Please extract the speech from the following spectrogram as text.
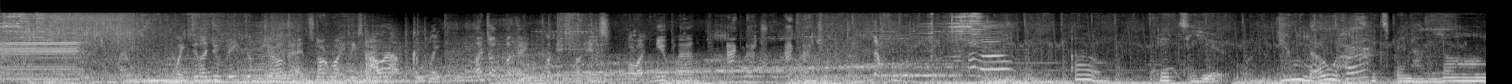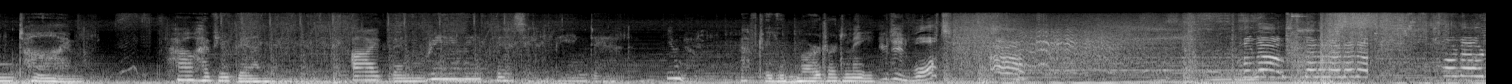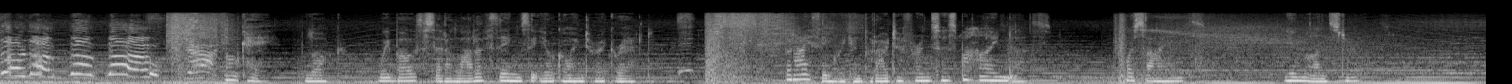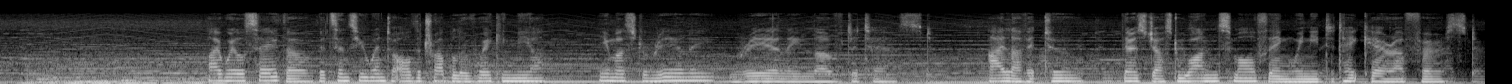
Wait, did I do big? Did I pen? Start writing these down. Power up complete. I don't. Okay, okay, okay. Listen. All right, new plan. Act natural. Act natural. Nothing. Hello. Oh, it's you. You know her? It's been a long time. How have you been? I've been really busy being dead. You know, after you murdered me. You did what? Ah! Oh no! No! No! No! No! No! Oh no! No! No! No! No! Okay, look, we both said a lot of things that you're going to regret. But I think we can put our differences behind us. For science. You monster. I will say, though, that since you went to all the trouble of waking me up, you must really, really love to test. I love it too. There's just one small thing we need to take care of first.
